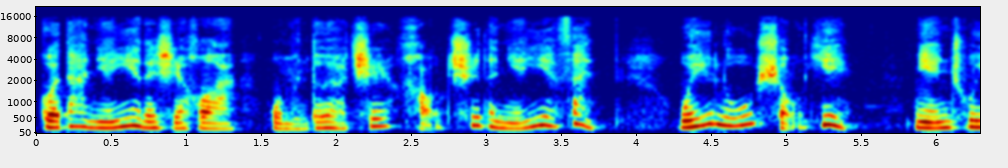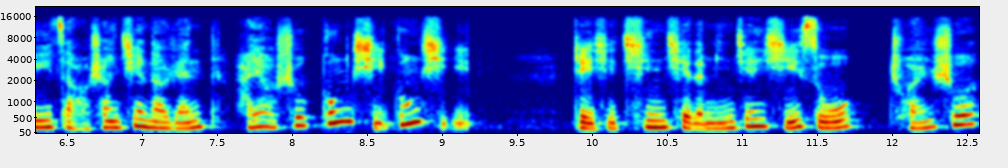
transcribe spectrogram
过大年夜的时候啊，我们都要吃好吃的年夜饭，围炉守夜。年初一早上见到人，还要说恭喜恭喜。这些亲切的民间习俗传说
